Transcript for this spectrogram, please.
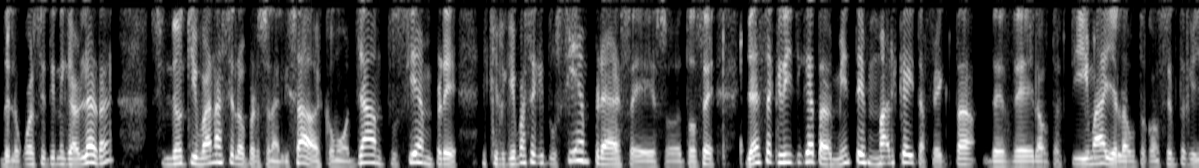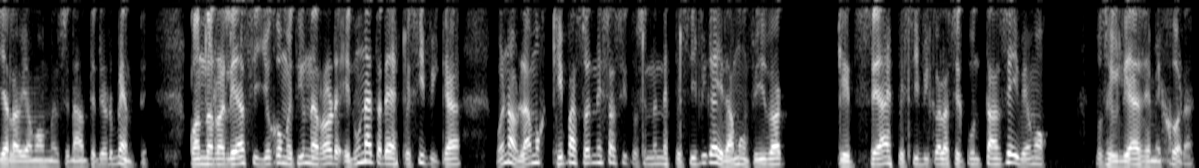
de lo cual se tiene que hablar, ¿eh? sino que van hacia lo personalizado. Es como, Jam, tú siempre, es que lo que pasa es que tú siempre haces eso. Entonces, ya esa crítica también te marca y te afecta desde la autoestima y el autoconcepto que ya lo habíamos mencionado anteriormente. Cuando en realidad, si yo cometí un error en una tarea específica, bueno, hablamos qué pasó en esa situación en específica y damos un feedback que sea específico a la circunstancia y vemos posibilidades de mejora.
